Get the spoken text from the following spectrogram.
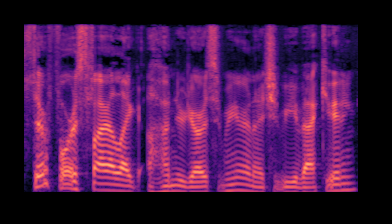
is there a forest fire like hundred yards from here and I should be evacuating?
